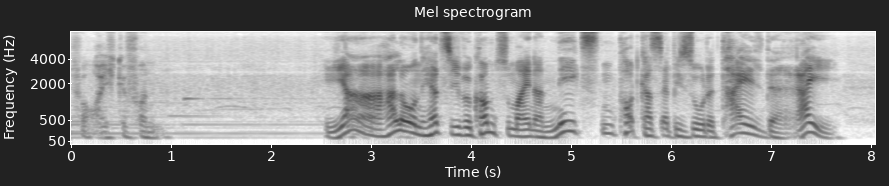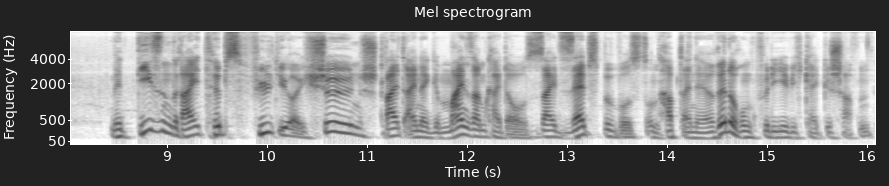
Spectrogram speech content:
für euch gefunden. Ja, hallo und herzlich willkommen zu meiner nächsten Podcast-Episode Teil 3. Mit diesen drei Tipps fühlt ihr euch schön, strahlt eine Gemeinsamkeit aus, seid selbstbewusst und habt eine Erinnerung für die Ewigkeit geschaffen,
